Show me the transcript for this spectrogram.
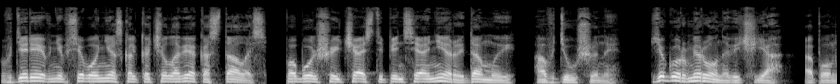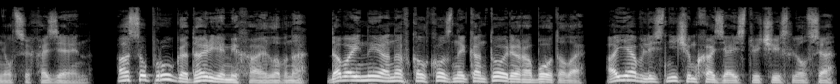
В деревне всего несколько человек осталось, по большей части пенсионеры да мы, Авдюшины. Егор Миронович я, опомнился хозяин. А супруга Дарья Михайловна. До войны она в колхозной конторе работала, а я в лесничем хозяйстве числился.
